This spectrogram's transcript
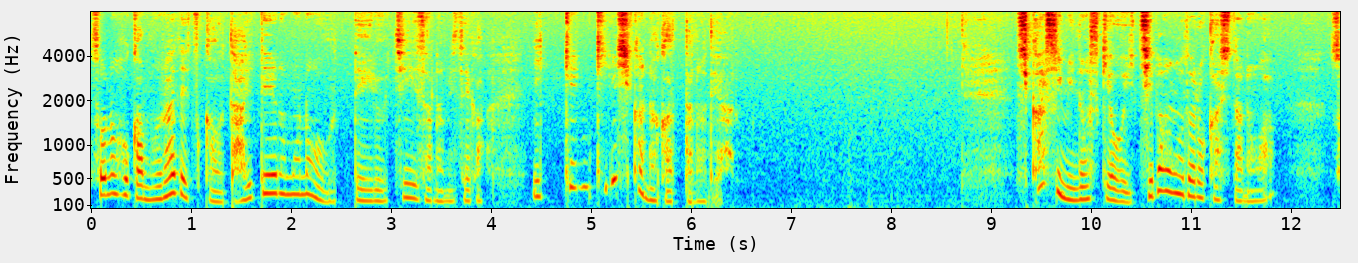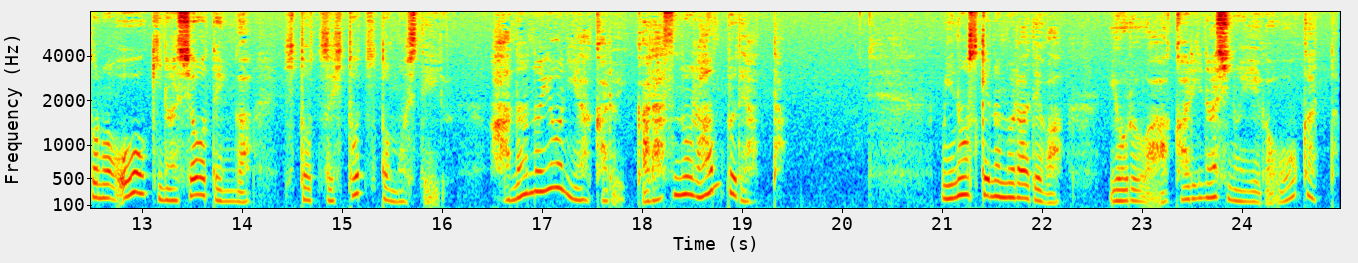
その他村で使う大抵のものを売っている小さな店が一軒きりしかなかったのである。しかし巳之助を一番驚かしたのはその大きな焦点が一つ一つともしている花のように明るいガラスのランプであった。巳之助の村では夜は明かりなしの家が多かった。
